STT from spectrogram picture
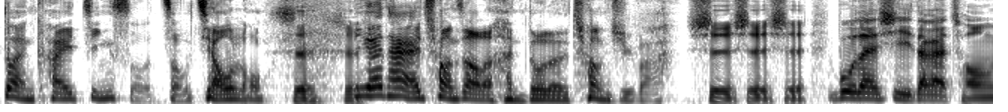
断开金锁走蛟龙。是是，应该他还创造了很多的创举吧？是是是，布袋戏大概从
